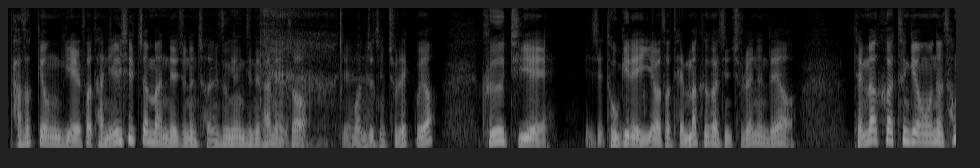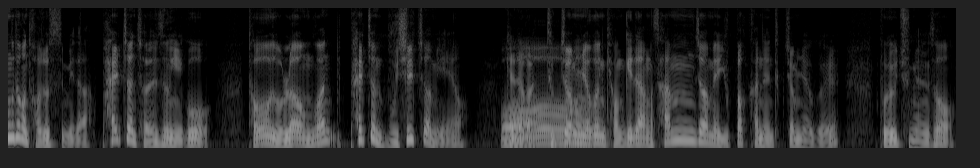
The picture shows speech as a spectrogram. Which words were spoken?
다섯 경기에서 단 1실점만 내주는 전승 행진을 하면서 예. 먼저 진출했고요. 그 뒤에 이제 독일에 이어서 덴마크가 진출했는데요. 덴마크 같은 경우는 성적은 더 좋습니다. 8전 전승이고 더 놀라운 건 8전 무실점이에요. 게다가 오. 득점력은 경기당 3점에 육박하는 득점력을 보여주면서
